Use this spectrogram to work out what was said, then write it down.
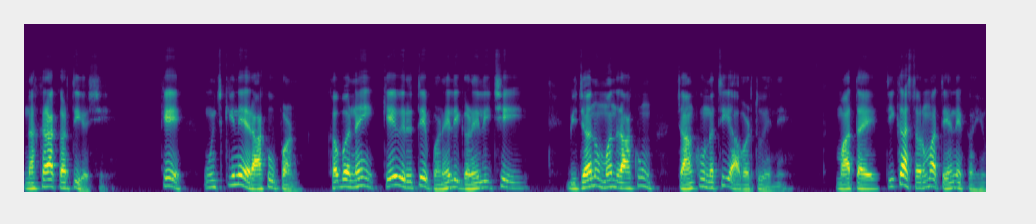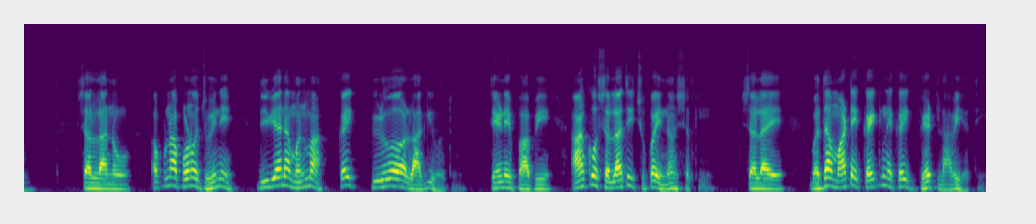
નખરા કરતી હશે. કે ઊંચકીને રાખું પણ. ખબર નહીં કેવી રીતે ભણેલી ગણેલી છે? બીજાનું મન રાખવું ઝાંખું નથી આવડતું એને. માતાએ તીખા સ્વરમાં તેને કહ્યું, સલ્લાનો અપનાપણો જોઈને દિવ્યાના મનમાં કંઈક પીળવા લાગ્યું હતું. તેણે ભાભી આંખો સલાહથી છુપાઈ ન શકી. સલાએ બધા માટે કંઈક ને કંઈક ભેટ લાવી હતી.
